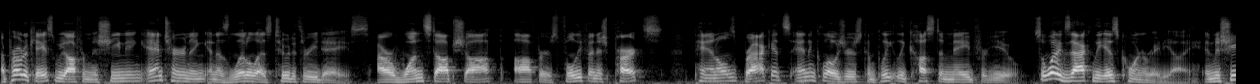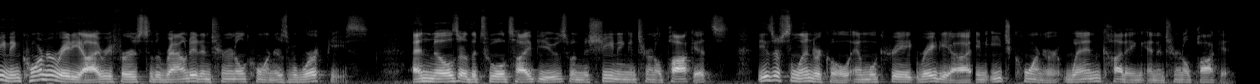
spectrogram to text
At Protocase, we offer machining and turning in as little as two to three days. Our one-stop shop offers fully finished parts, panels, brackets, and enclosures completely custom made for you. So what exactly is corner radii? In machining, corner radii refers to the rounded internal corners of a workpiece. End mills are the tool type used when machining internal pockets. These are cylindrical and will create radii in each corner when cutting an internal pocket.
